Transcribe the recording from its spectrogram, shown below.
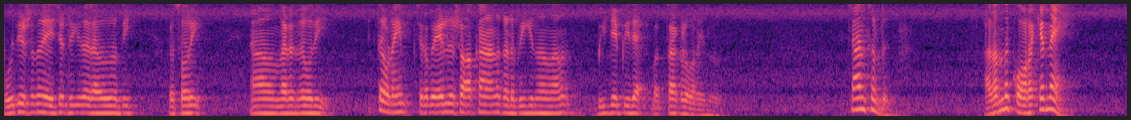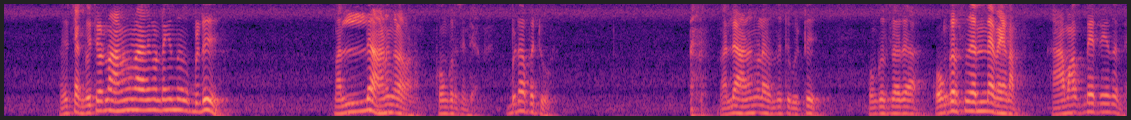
ഭൂരിപക്ഷത്തിന് ജയിച്ചുകൊണ്ടിരിക്കുന്ന രാഹുൽ ഗാന്ധി. സോറി നരേന്ദ്രമോദി ഇത്തവണയും ചിലപ്പോൾ ഏഴ് ലക്ഷം ആക്കാനാണ് ഘടിപ്പിക്കുന്നതെന്നാണ് ബി ജെ പിയിലെ വക്താക്കൾ പറയുന്നത്. ചാൻസ് ഉണ്ട്. അതൊന്ന് കുറയ്ക്കുന്നേ. അത് ചങ്കുറ്റുള്ള ഉണ്ടെങ്കിൽ വിട്. നല്ല ആണുങ്ങളെ വേണം കോൺഗ്രസിന്റെ. വിടാൻ പറ്റുമോ? നല്ല ആണുങ്ങളെ വന്നിട്ട് വിട്ട് കോൺഗ്രസ്സുകാർ കോൺഗ്രസ് തന്നെ വേണം. ആം ആദ്മിയുടേതല്ല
